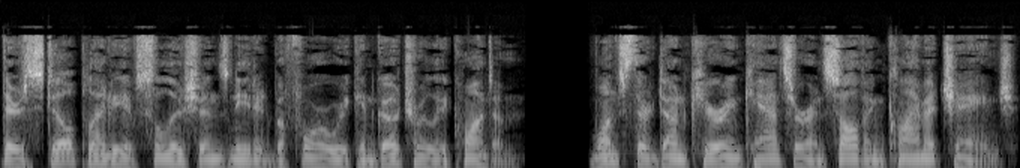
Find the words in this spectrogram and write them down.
there's still plenty of solutions needed before we can go truly quantum. Once they're done curing cancer and solving climate change,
